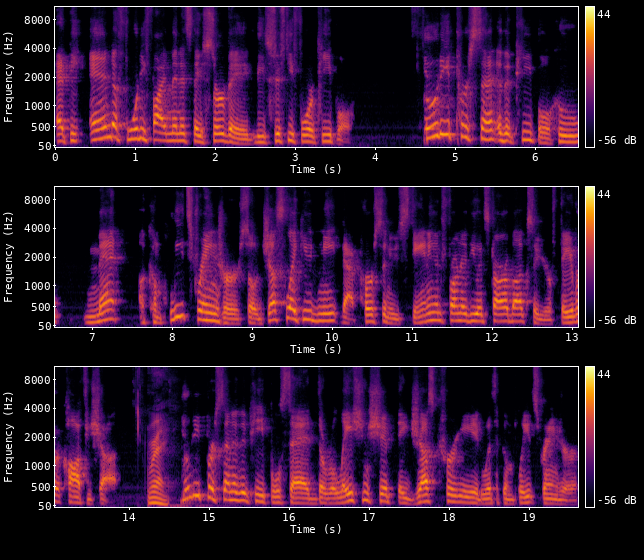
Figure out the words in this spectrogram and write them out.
at the end of 45 minutes they surveyed these 54 people 30% of the people who met a complete stranger so just like you'd meet that person who's standing in front of you at starbucks or your favorite coffee shop Right. 30% of the people said the relationship they just created with a complete stranger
